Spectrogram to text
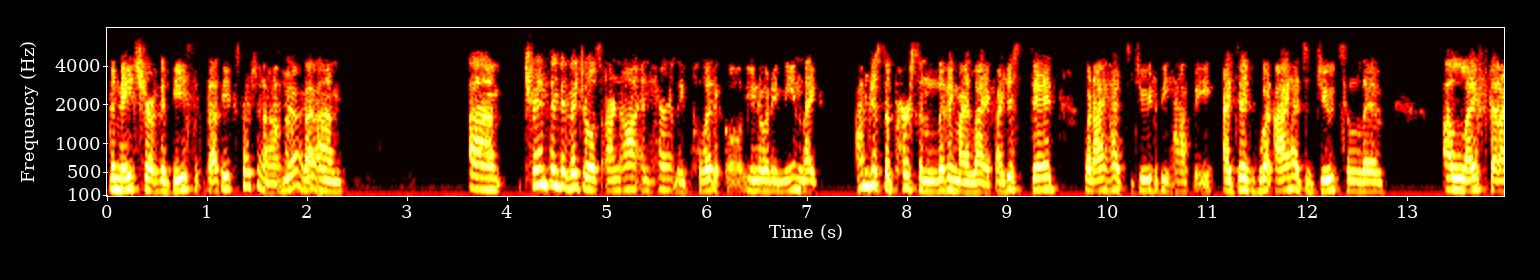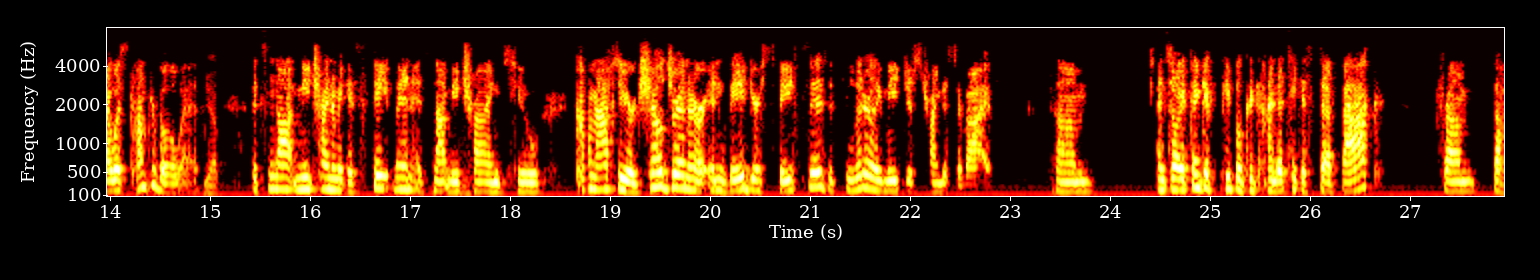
the nature of the beast. Is that the expression? I don't know. Yeah, but yeah. um um trans individuals are not inherently political. You know what i mean? Like i'm just a person living my life. I just did what i had to do to be happy. I did what i had to do to live a life that i was comfortable with. Yep it's not me trying to make a statement. It's not me trying to come after your children or invade your spaces. It's literally me just trying to survive. Yeah. Um, and so I think if people could kind of take a step back from the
